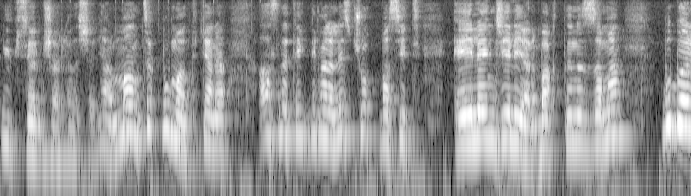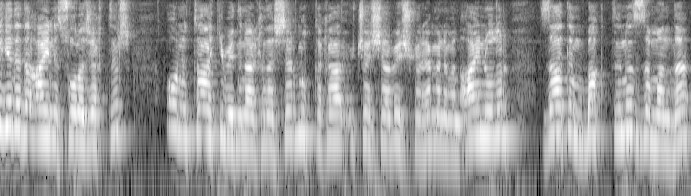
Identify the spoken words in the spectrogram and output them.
yükselmiş arkadaşlar. Yani mantık bu mantık. Yani aslında teknik analiz çok basit. Eğlenceli yani. Baktığınız zaman bu bölgede de aynısı olacaktır. Onu takip edin arkadaşlar. Mutlaka 3 aşağı 5 yukarı hemen hemen aynı olur. Zaten baktığınız zaman da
